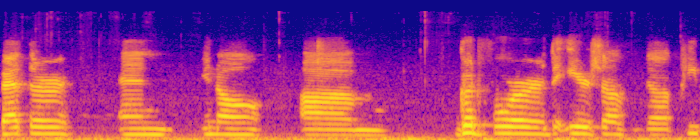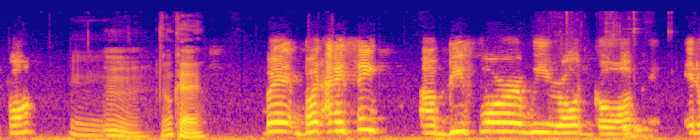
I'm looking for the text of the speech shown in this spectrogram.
better and you know um, good for the ears of the people. Mm, okay. But but I think uh, before we wrote Go Up, it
